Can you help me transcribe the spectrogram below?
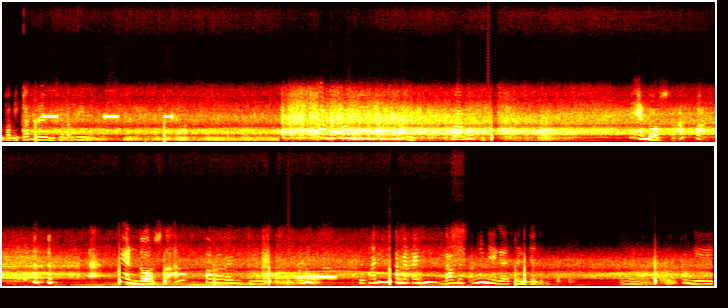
Nonton iklan saya bisa tapi ah itu. Itu endorse tak apa? Endorse tak apa kalau gitu? Aduh tadi ini kamera kayak gini bablas anginnya guys lagi aja oh, kelihatan nih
